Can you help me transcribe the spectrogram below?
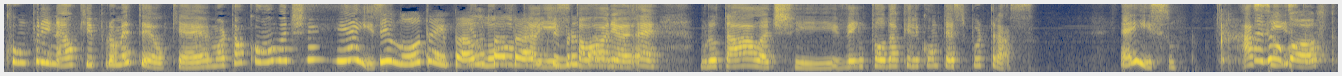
cumpre, né, o que prometeu, que é Mortal Kombat e é isso. E luta e pau E luta, fatality, e história, brutality. é, brutality, vem todo aquele contexto por trás. É isso. Mas eu Assista. gosto.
